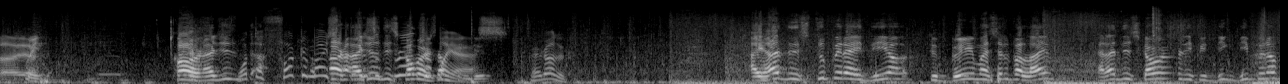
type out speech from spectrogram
yeah. Wait. Corn, I just. What the fuck am I? Alright, I just discovered branch up my something, dude. ass. I got it. I had this stupid idea to bury myself alive, and I discovered if you dig deep enough,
